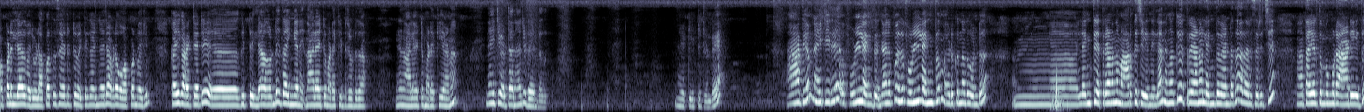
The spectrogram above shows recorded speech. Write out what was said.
ഓപ്പൺ ഇല്ലാതെ വരുള്ളൂ. അപ്പുറത്തെ സൈഡ് ഇട്ട് വെട്ടിക്കഴിഞ്ഞാൽ അവിടെ ഓപ്പൺ വരും. കൈ കറക്റ്റായിട്ട് കിട്ടില്ല. അതുകൊണ്ട് ഇതാ ഇങ്ങനെ നാലായിട്ട് മടക്കി ഇട്ടിട്ടുണ്ട് ഇതാ. ഇങ്ങനെ നാലായിട്ട് മടക്കിയാണ് നൈറ്റ് വെട്ടാനായിട്ട് ഇടേണ്ടത്. നൈറ്റ് ഇട്ടിട്ടുണ്ട്. ആദ്യം നൈറ്റിയിൽ ഫുൾ ലെങ്ത് ഞാനിപ്പോൾ ഇത് ഫുൾ ലെങ്ത്തും എടുക്കുന്നത് കൊണ്ട് ലെങ്ത് എത്രയാണെന്ന് മാർക്ക് ചെയ്യുന്നില്ല. നിങ്ങൾക്ക് എത്രയാണോ ലെങ്ത് വേണ്ടത് അതനുസരിച്ച് തയ്യൽ തുമ്പും കൂടെ ആഡ് ചെയ്ത്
